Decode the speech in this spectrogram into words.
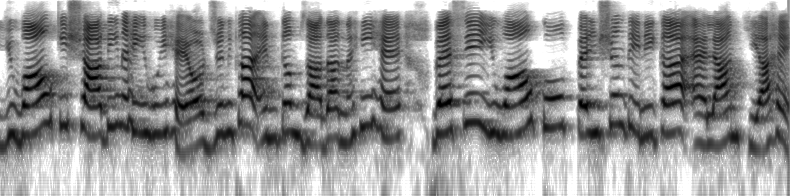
युवाओं की शादी नहीं हुई है और जिनका इनकम ज़्यादा नहीं है, वैसे युवाओं को पेंशन देने का ऐलान किया है।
